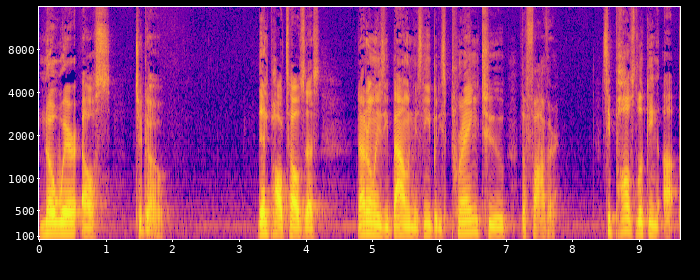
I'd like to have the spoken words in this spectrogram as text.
nowhere else to go. Then Paul tells us not only is he bowing his knee, but he's praying to the Father. See, Paul's looking up.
